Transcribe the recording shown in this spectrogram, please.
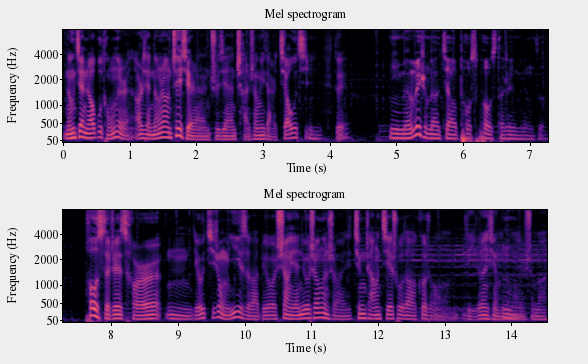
能见着不同的人，而且能让这些人之间产生一点交集。嗯，对你们为什么要叫 Post Post 这个名字？，post 这词儿，嗯，有几种意思吧。比如上研究生的时候，经常接触到各种理论性的东西，嗯什么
